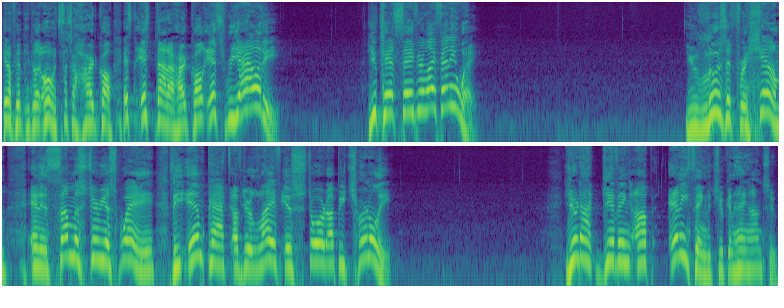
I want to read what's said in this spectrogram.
You know, people, are like, oh, it's such a hard call. It's, it's not a hard call, it's reality. You can't save your life anyway. You lose it for Him, and in some mysterious way, the impact of your life is stored up eternally. You're not giving up anything that you can hang on to.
